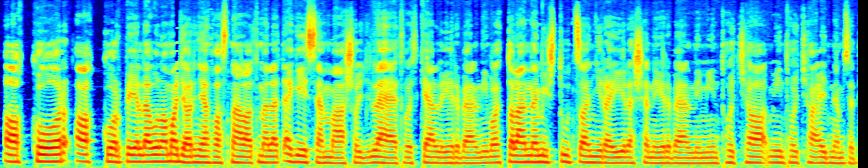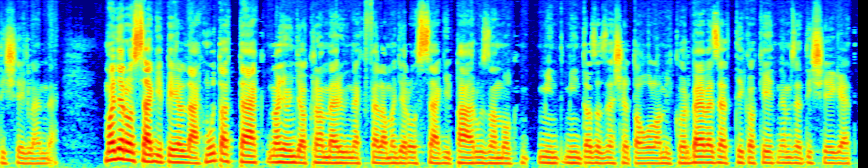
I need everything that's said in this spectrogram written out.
akkor, akkor például a magyar nyelvhasználat mellett egészen más, hogy lehet vagy kell érvelni, vagy talán nem is tudsz annyira élesen érvelni, mint hogyha, mint hogyha egy nemzetiség lenne. Magyarországi példák mutatták, nagyon gyakran merülnek fel a magyarországi párhuzamok, mint, mint az az eset, ahol amikor bevezették a két nemzetiséget,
